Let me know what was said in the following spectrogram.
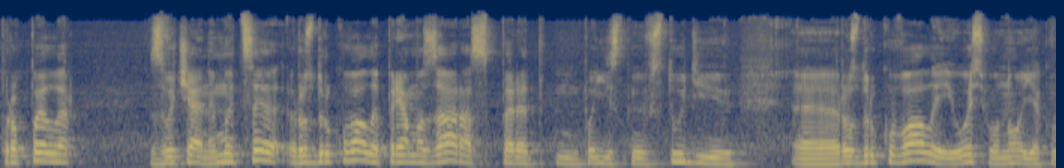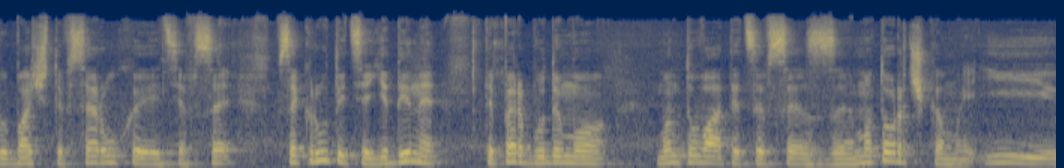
пропелер. Звичайно, ми це роздрукували прямо зараз перед поїздкою в студію. Е, роздрукували, і ось воно, як ви бачите, все рухається, все, все крутиться. Єдине, тепер будемо монтувати це все з моторчиками, і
